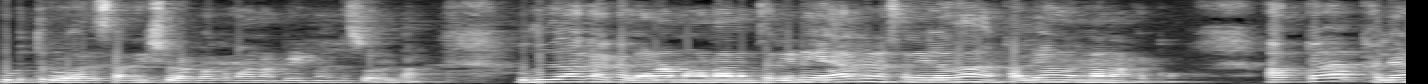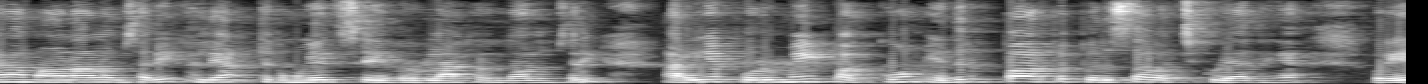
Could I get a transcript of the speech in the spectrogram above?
கொடுத்துருவார் சனீஸ்வர பகவான் அப்படின்னு வந்து சொல்லலாம். புதிதாக கல்யாணம் ஆனாலும் சரி ஏன்னா ஏழரை சனியில் தான் கல்யாணம்லாம் நடக்கும். அப்போ கல்யாணம் ஆனாலும் சரி கல்யாணத்துக்கு முயற்சி செய்பவர்களாக இருந்தாலும் சரி நிறைய பொறுமை பக்குவம் எதிர்பார்ப்பு பெருசாக வச்சுக்கூடாதுங்க. ஒரே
